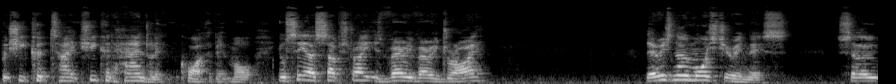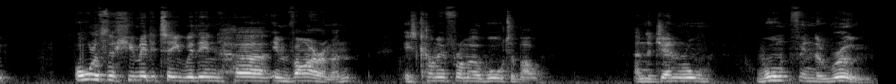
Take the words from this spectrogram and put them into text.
but she could take she could handle it quite a bit more. You'll see her substrate is very very dry. There is no moisture in this, so all of the humidity within her environment is coming from a water bowl and the general warmth in the room.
